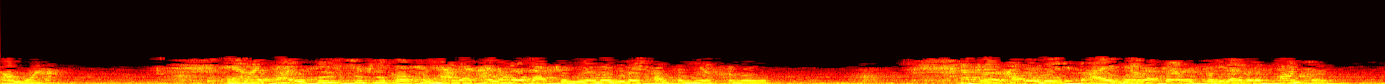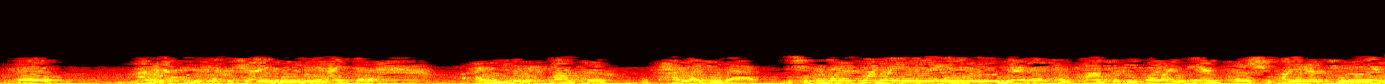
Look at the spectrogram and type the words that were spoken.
somewhere. And I thought if these two people can have that kind of hope after a year, maybe there's something here for me. After a couple of weeks, I, you know, that therapist said you got to get a sponsor. So I went up to the secretary of the meeting and I said, I need to get a sponsor. How do I do that? She said, well, there's one lady in the, in the meeting here that can sponsor people, and, and so she pointed her to me, and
